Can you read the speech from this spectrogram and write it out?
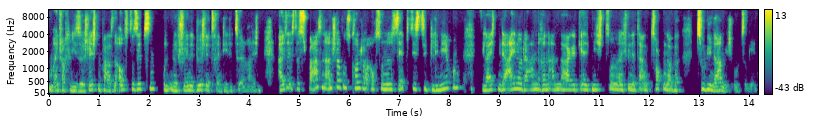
um einfach diese schlechten Phasen aufzusitzen und eine schöne Durchschnittsrendite zu erreichen. Also ist das Spaß- und Anschaffungskonto auch so eine Selbstdisziplinierung, vielleicht mit der einen oder anderen Anlage Geld nicht so, ich will nicht sagen zocken, aber zu dynamisch umzugehen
